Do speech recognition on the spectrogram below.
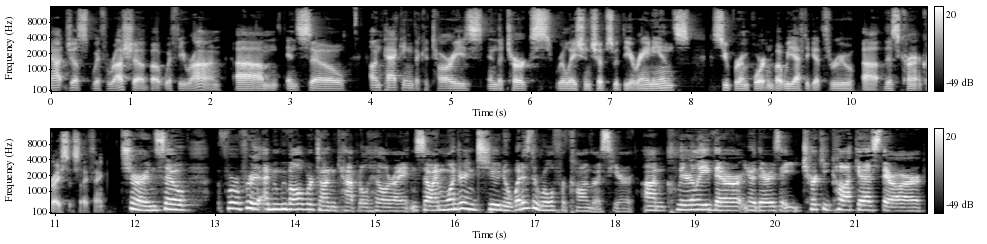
not just with Russia but with Iran. Um, and so unpacking the Qataris and the Turks' relationships with the Iranians super important, but we have to get through uh, this current crisis, I think. Sure. And so for, for, I mean, we've all worked on Capitol Hill, right? And so I'm wondering too, you know, what is the role for Congress here? Um, clearly there, you know, there is a Turkey caucus. There are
